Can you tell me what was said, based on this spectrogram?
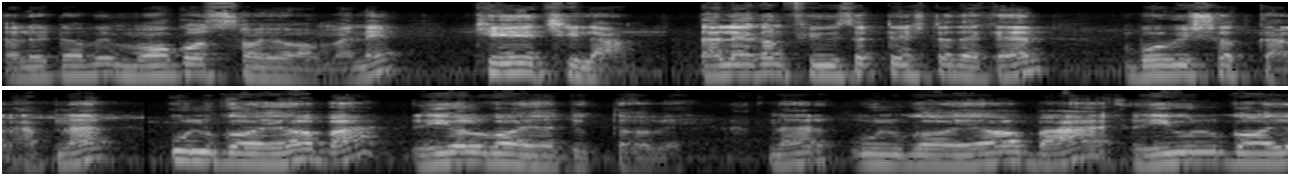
তাহলে এটা হবে মগজয় মানে খেয়েছিলাম। তাহলে এখন ফিউচার টেন্সটা দেখেন, ভবিষ্যৎকাল, আপনার উলগয় বা রিয়ল গয় যুক্ত হবে। আপনার উলগয় বা রিউল গয়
